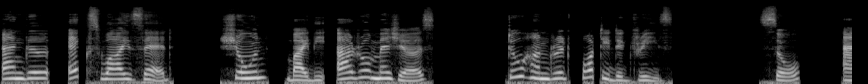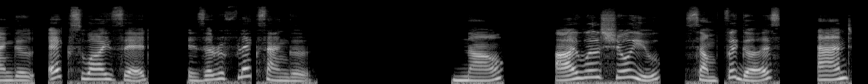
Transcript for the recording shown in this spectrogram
angle XYZ shown by the arrow measures 240 degrees. So, angle XYZ is a reflex angle. Now, I will show you some figures and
